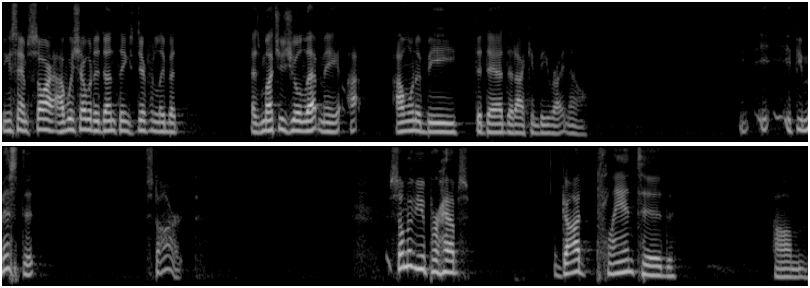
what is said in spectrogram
You can say, I'm sorry, I wish I would have done things differently, but as much as you'll let me, I, I want to be the dad that I can be right now. I mean, if you missed it, start. Some of you, perhaps, God planted um,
